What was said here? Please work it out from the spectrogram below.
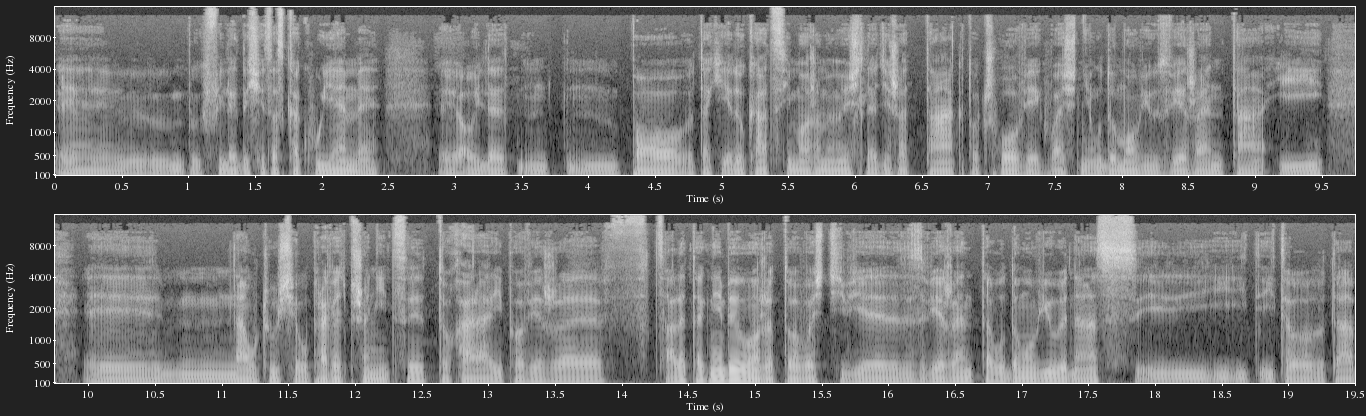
y, chwile, gdy się zaskakujemy. Y, o ile mm, po takiej edukacji możemy myśleć, że tak, to człowiek właśnie udomowił zwierzęta i y, nauczył się uprawiać pszenicy, to Harari powie, że wcale tak nie było, że to właściwie zwierzęta udomowiły nas i, i, i to ta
